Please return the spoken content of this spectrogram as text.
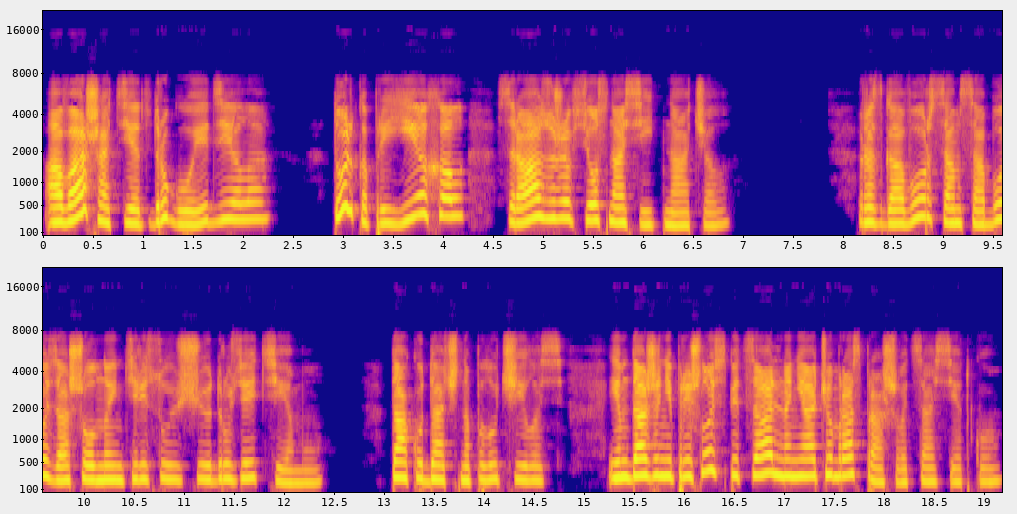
А ваш отец – другое дело. Только приехал, сразу же все сносить начал. Разговор сам собой зашел на интересующую друзей тему. Так удачно получилось. Им даже не пришлось специально ни о чем расспрашивать соседку.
